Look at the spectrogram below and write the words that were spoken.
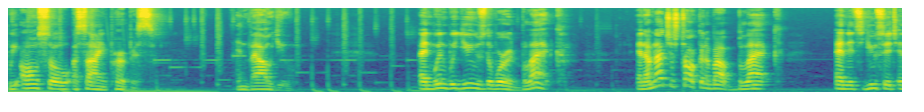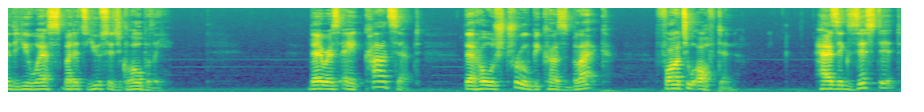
we also assign purpose and value. And when we use the word black, and I'm not just talking about black and its usage in the US, but its usage globally, there is a concept that holds true because black, far too often, has existed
